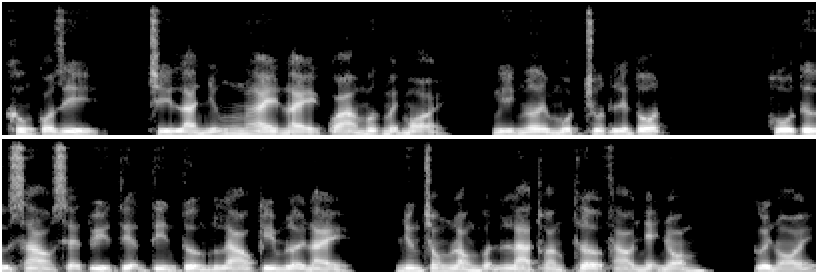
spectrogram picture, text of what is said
không có gì, chỉ là những ngày này quá mức mệt mỏi, nghỉ ngơi một chút liền tốt. Hồ tử sao sẽ tùy tiện tin tưởng lão kim lời này, nhưng trong lòng vẫn là thoáng thở phào nhẹ nhõm, cười nói,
